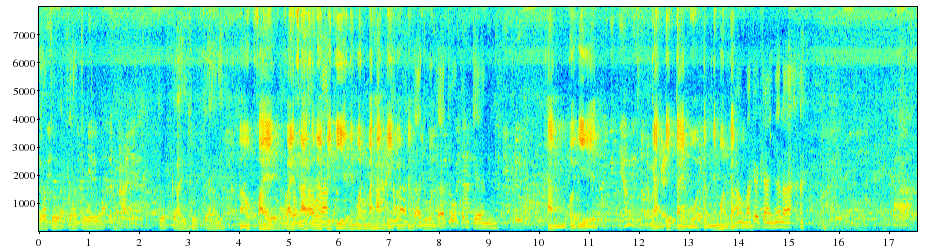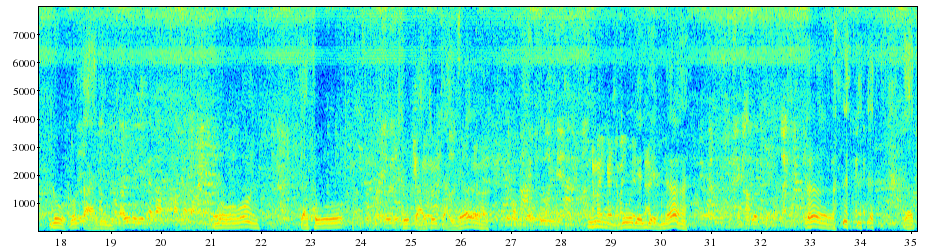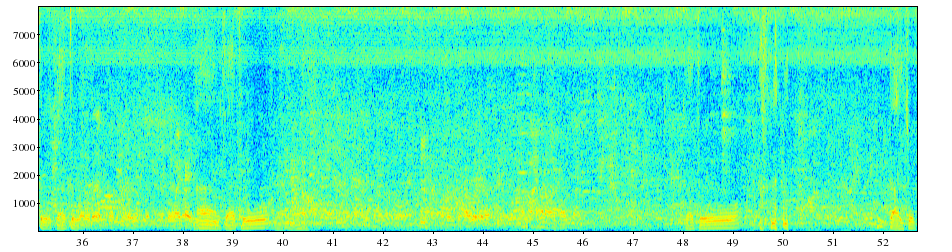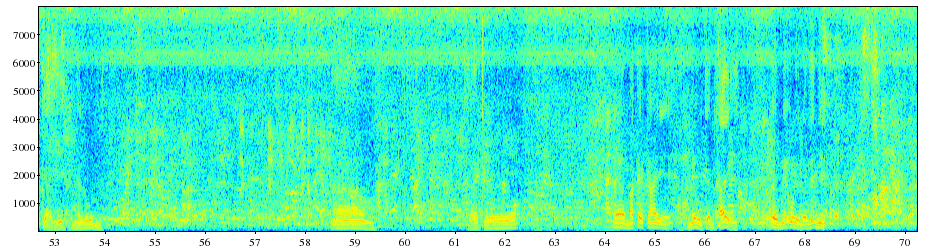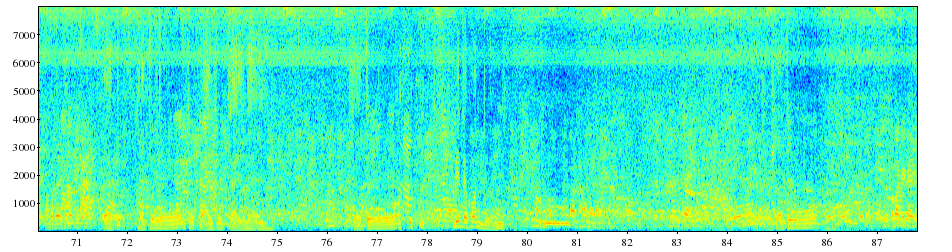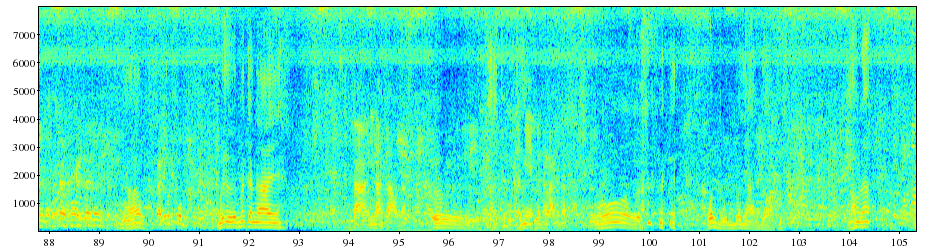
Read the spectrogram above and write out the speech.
สาธุสาธุจุกไก่จุกไก่เอาไฟไฟศาสนาพิธีนิมนต์มาทางปีก่อนครับสานิธุมนต์สาธุคนเก่งทางเก้าอี้ด้านติดใต้โบสถ์ครับนิมนต์ครับเอาผมมาใกล้ๆนั่นละ ลูกลวงตาดิโอ้ยสาธุจุกไก่จุกไก่เด้ออืมดูเย็นเด้อขับรถอะเออสาธุสาธุอ้าวสาธุ สาธุชุกไก่ชุกใจในรุ่นอ้าวสาธุเออมาใกล้ๆไม่อุ้ยจันไทยเอ้ยไม่อุ้ยเลยนะนี่เข้ามาเลยเข้ามาใกล้สาธุสาธุชุดกายชุดใจเลย สาธุมีแต่คนบุญสาธุๆเข้ามาใกล้ๆใกล้ๆเลยเอาตายังบริกรมมืออื่นมันจะไงตานี่หลานสาวจ้ะเออสาธุอันนั้นแม่เพื่อนทั้งหลังจ้ะโอ้วันบุญบ่ยากดอกเอาละ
